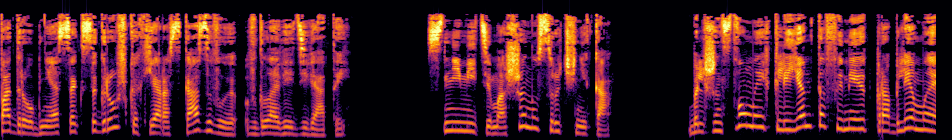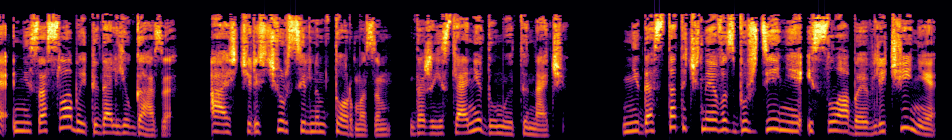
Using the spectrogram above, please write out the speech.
Подробнее о секс-игрушках я рассказываю в главе 9. Снимите машину с ручника. Большинство моих клиентов имеют проблемы не со слабой педалью газа, а с чересчур сильным тормозом, даже если они думают иначе. Недостаточное возбуждение и слабое влечение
